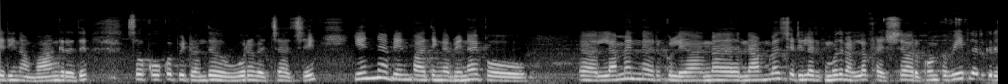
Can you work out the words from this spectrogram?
செடி நான் வாங்குறது. ஸோ கோகோ பீட் வந்து ஊற வச்சாச்சு. என்ன அப்படின்னு பார்த்தீங்க அப்படின்னா இப்போது லெமன் இருக்கும் இல்லையா? ந நார்மலாக செடியில் இருக்கும்போது நல்லா ஃப்ரெஷ்ஷாக இருக்கும். இப்போ வீட்டில் இருக்கிற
